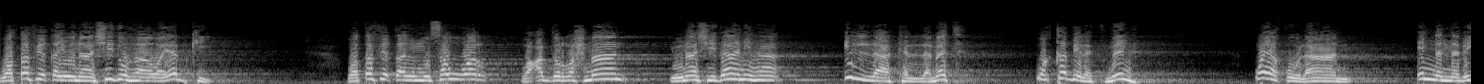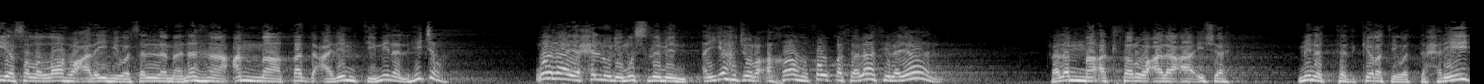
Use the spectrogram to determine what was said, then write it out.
وطفق يناشدها ويبكي. وطفق المسور وعبد الرحمن يناشدانها إلا كلمته وقبلت منه. ويقولان إن النبي صلى الله عليه وسلم نهى عما قد علمت من الهجرة. ولا يحل لمسلم أن يهجر أخاه فوق ثلاث ليال. فلما أكثروا على عائشة من التذكرة والتحريج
